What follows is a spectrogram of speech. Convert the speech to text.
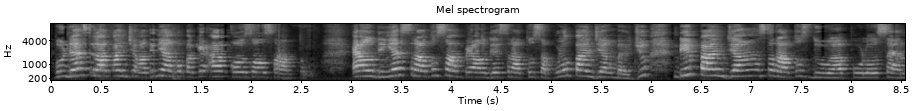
bunda silahkan catat ini aku pakai A01 LD nya 100 sampai LD 110 panjang baju dipanjang 120 cm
